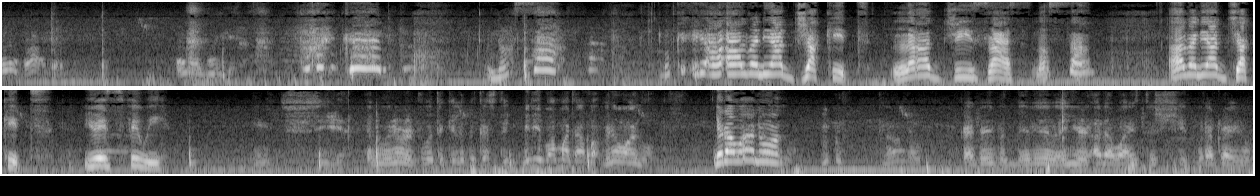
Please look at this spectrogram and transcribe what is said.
oh, God. Oh, my goodness. Oh, my God. No, sir. Look at your already jacket. Lord Jesus. No, sir. Already jacket. You is Fiwi. See, I know never go to kill because thing. Me leave a matter of fact, me don't want to know. You don't want to know? No, no. Can't even never hear otherwise the shit. Would I cry, you know?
